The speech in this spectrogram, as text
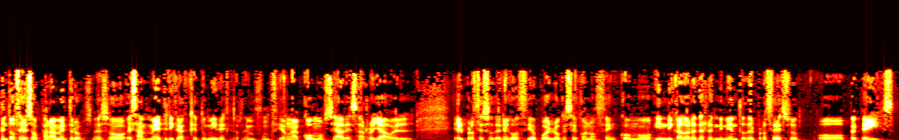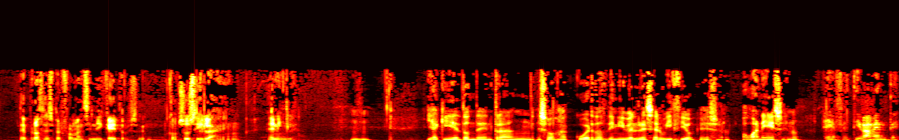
Entonces esos parámetros, esas métricas que tú mides en función a cómo se ha desarrollado el, el proceso de negocio, pues lo que se conocen como indicadores de rendimiento del proceso o PPIs, de Process Performance Indicators, con sus siglas en, en inglés. Y aquí es donde entran esos acuerdos de nivel de servicio, que es ONS, ¿no? Efectivamente.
